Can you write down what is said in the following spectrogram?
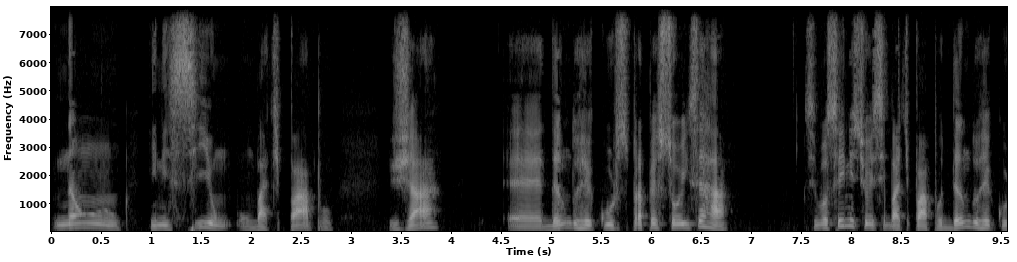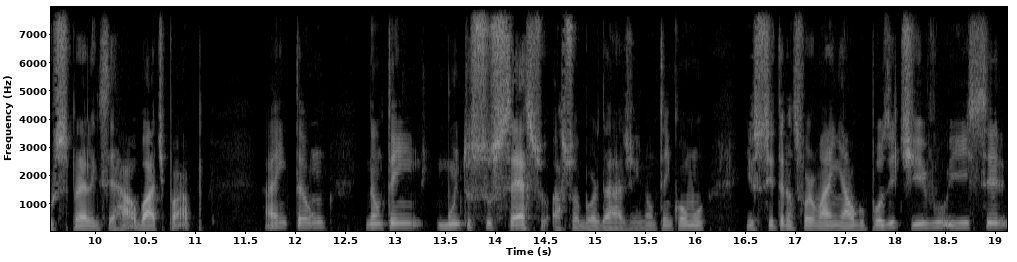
não inicie um, um bate-papo já é, dando recursos para a pessoa encerrar. Se você iniciou esse bate-papo dando recursos para ela encerrar o bate-papo, aí então não tem muito sucesso a sua abordagem, não tem como isso se transformar em algo positivo e ser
